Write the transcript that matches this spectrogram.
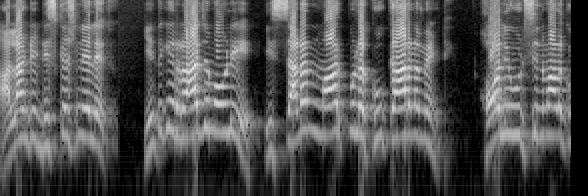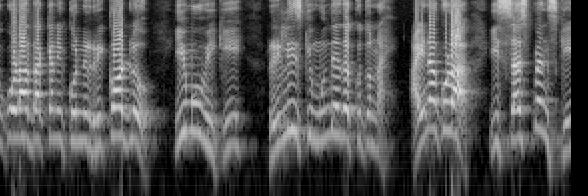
అలాంటి డిస్కషనే లేదు. ఇంతకీ రాజమౌళి ఈ సడన్ మార్పులకు కారణమేంటి? హాలీవుడ్ సినిమాలకు కూడా దక్కని కొన్ని రికార్డులు ఈ మూవీకి రిలీజ్కి ముందే దక్కుతున్నాయి. అయినా కూడా ఈ సస్పెన్స్కి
